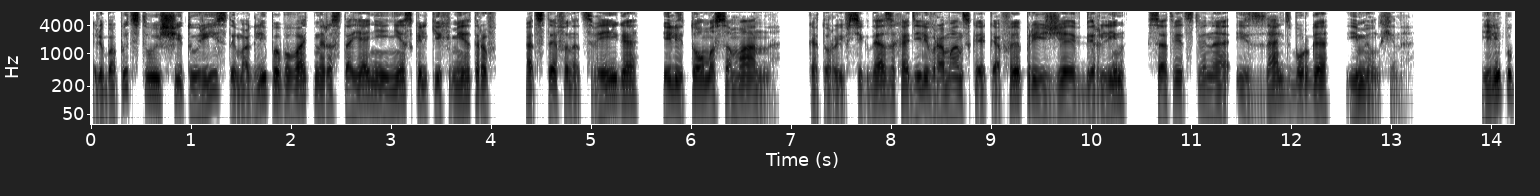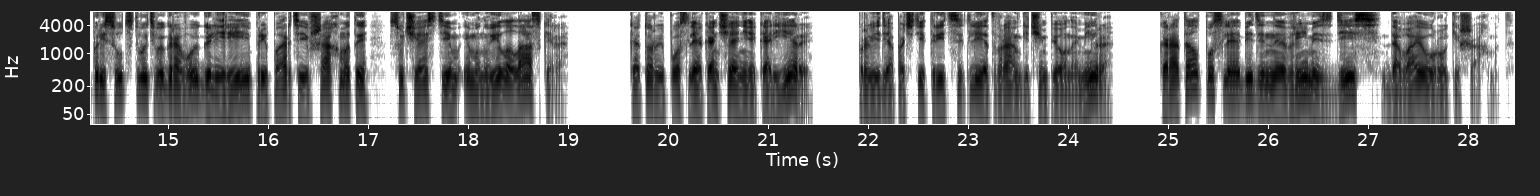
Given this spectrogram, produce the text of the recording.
любопытствующие туристы могли побывать на расстоянии нескольких метров от Стефана Цвейга или Томаса Манна, которые всегда заходили в романское кафе, приезжая в Берлин, соответственно, из Зальцбурга и Мюнхена. Или поприсутствовать в игровой галерее при партии в шахматы с участием Эммануила Ласкера, который после окончания карьеры проведя почти 30 лет в ранге чемпиона мира, коротал послеобеденное время здесь, давая уроки шахмат.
